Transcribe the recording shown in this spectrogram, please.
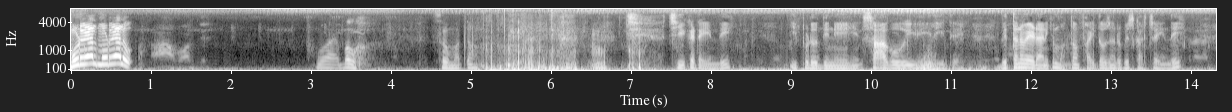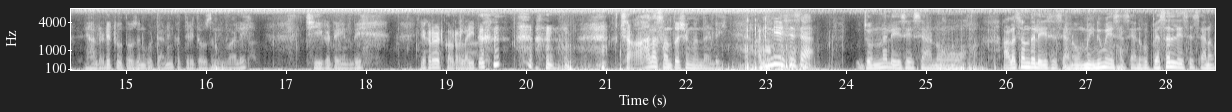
మూడు వేలు మూడు వేలు. బాబు సో మొత్తం చీకటి అయింది ఇప్పుడు దీన్ని సాగు ఇది విత్తనం వేయడానికి మొత్తం ఫైవ్ థౌజండ్ రూపీస్ ఖర్చు అయింది నేను ఆల్రెడీ టూ థౌజండ్ కొట్టాను ఇంకా త్రీ థౌజండ్ ఇవ్వాలి. చీకటి అయింది ఎక్కడ పెట్టుకోవాలరా లైట్? చాలా సంతోషంగా ఉందండి అన్నీ వేసేసా. జొన్నలు వేసేసాను అలసందలు వేసేసాను మినుము వేసేసాను పెసలు వేసేసాను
